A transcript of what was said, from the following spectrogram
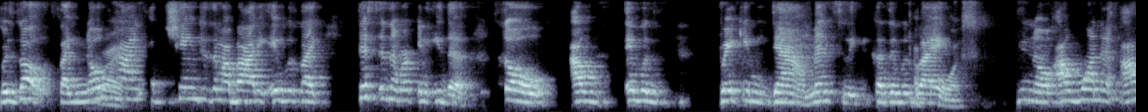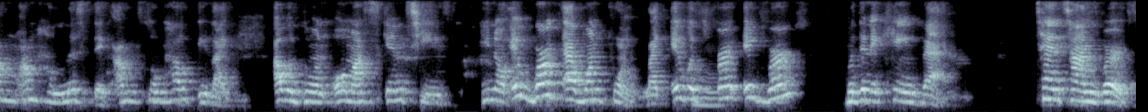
results, like no right. kind of changes in my body. It was like this isn't working either. So I it was breaking me down mentally because it was of like, course. you know, I want to, I'm I'm holistic. I'm so healthy. Like I was doing all my skin teas. You know, it worked at one point. Like it was mm-hmm. first, it worked, but then it came back 10 times worse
